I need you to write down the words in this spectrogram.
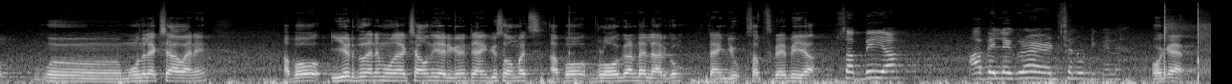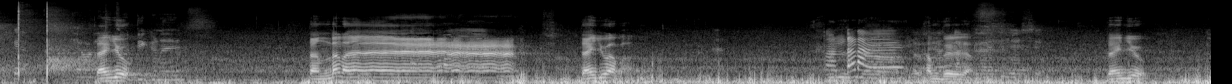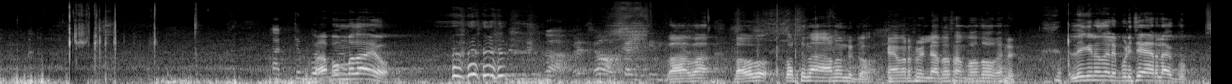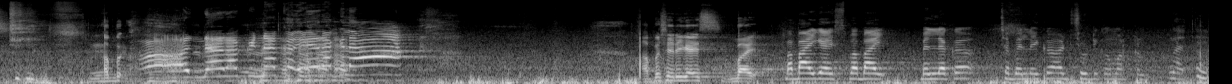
മൂന്ന് ലക്ഷം ആവാൻ അപ്പോൾ ഈ അടുത്ത് തന്നെ മൂന്ന് ലക്ഷം ആവുമെന്ന് വിചാരിക്കുന്നു. താങ്ക് യു സോ മച്ച് അപ്പോൾ വ്ളോഗ് കണ്ട എല്ലാവർക്കും താങ്ക് യു സബ്സ്ക്രൈബ് ചെയ്യുക. സബ് ചെയ്യാ ആ ബെല്ലേക്കൂടെ അടിച്ചാൽ ഒട്ടിക്കണേ. Okay thank you thank you ബാബ അലഹമില്ല. താങ്ക് യു ബാബ ഉമ്മതായോ? ബാബ ബാബ കുറച്ച് നാണുണ്ട് കേട്ടോ ക്യാമറ ഇല്ലാത്ത സംഭവം തോന്നുന്നുണ്ട് അല്ലെങ്കിൽ ഒന്നല്ല പിടിച്ച് അപ്പൊ അപ്പൊ ശരി guys bye bye guys bye ബെല്ലൊക്കെ ബെല്ലൊക്കെ അടിച്ചോട്ടിക്കാൻ മറക്കണം.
